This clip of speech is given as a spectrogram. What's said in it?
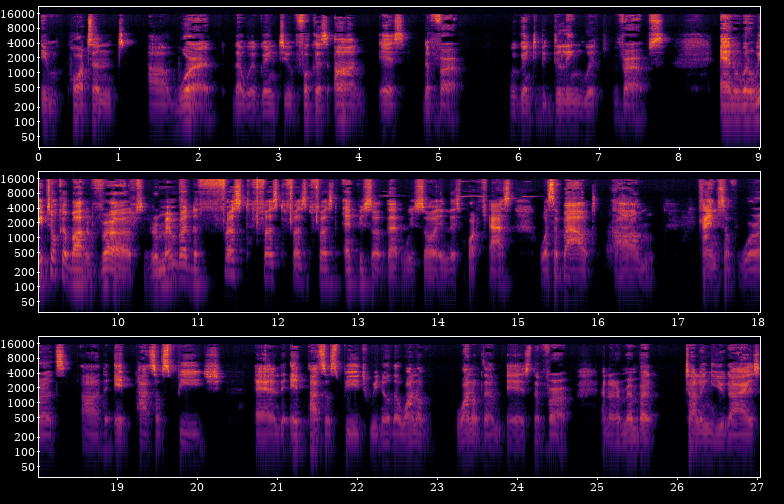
important uh, word that we're going to focus on is the verb. We're going to be dealing with verbs. And when we talk about verbs, remember the first, first, first, first episode that we saw in this podcast was about um, kinds of words, uh, the eight parts of speech, and the eight parts of speech. We know that one of one of them is the verb, and I remember telling you guys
